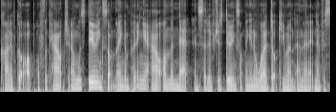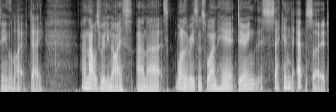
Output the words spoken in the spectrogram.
kind of got up off the couch and was doing something and putting it out on the net instead of just doing something in a Word document and then it never seeing the light of day. And that was really nice, and uh, it's one of the reasons why I'm here doing this second episode.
